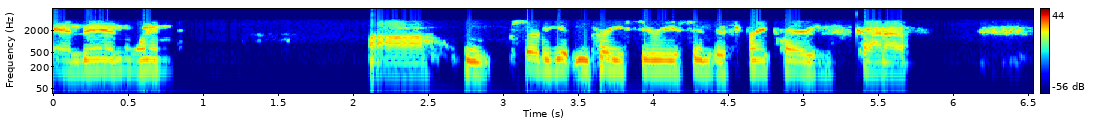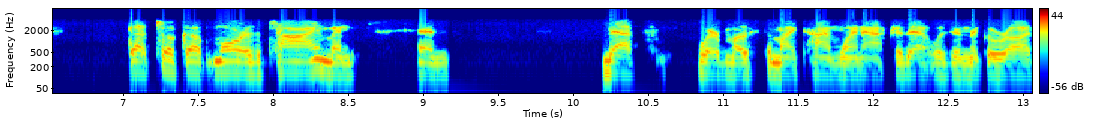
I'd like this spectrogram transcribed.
And then when uh, started getting pretty serious into sprint cars, kind of that took up more of the time and and that's where most of my time went after that was in the garage.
